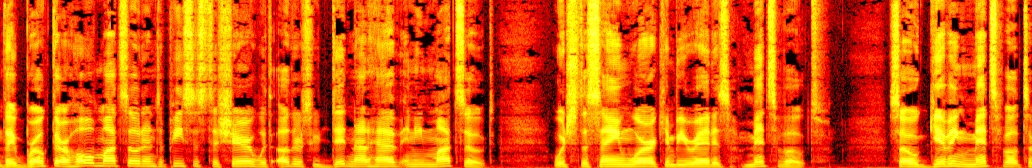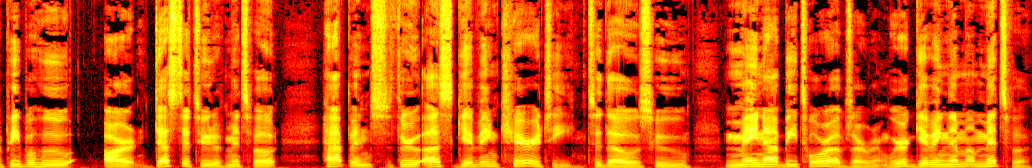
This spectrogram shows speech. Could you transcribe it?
They broke their whole matzot into pieces to share with others who did not have any matzot, which the same word can be read as mitzvot. So giving mitzvot to people who are destitute of mitzvot happens through us giving charity to those who may not be Torah observant. We're giving them a mitzvah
